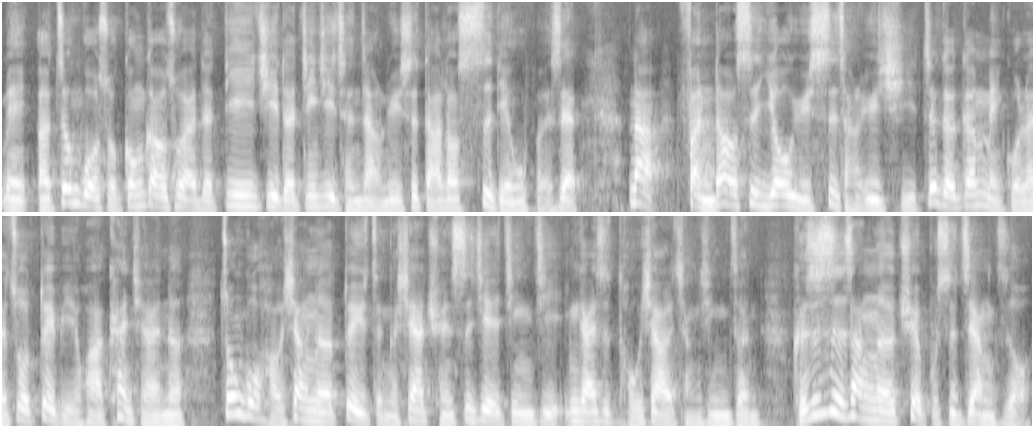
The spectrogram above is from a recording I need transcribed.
美呃，中国所公告出来的第一季的经济成长率是达到四点五 percent，那反倒是优于市场预期。这个跟美国来做对比的话，看起来呢，中国好像呢对整个现在全世界经济应该是投下了强心针。可是事实上呢，却不是这样子哦。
